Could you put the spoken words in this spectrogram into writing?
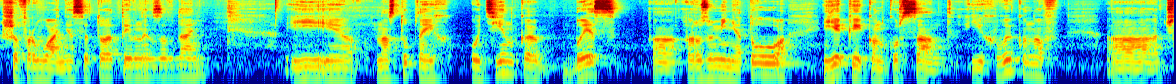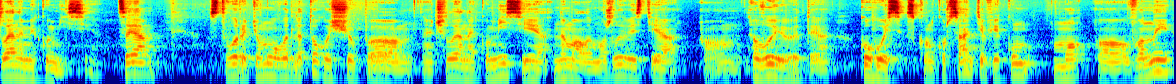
шифрування ситуативних завдань. І наступна їх оцінка без розуміння того, який конкурсант їх виконав е, членами комісії. Це створить умови для того, щоб е, члени комісії не мали можливості е, виявити когось з конкурсантів, яку е, вони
